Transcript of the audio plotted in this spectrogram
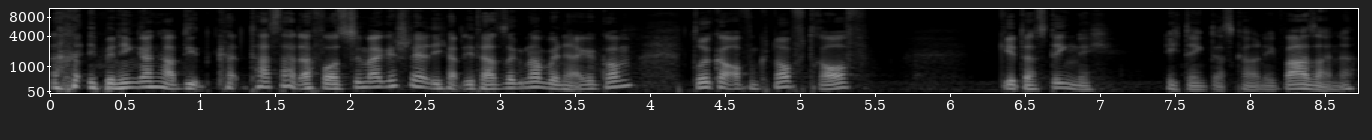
ich bin hingegangen, hab die Tasse hat er vor das Zimmer gestellt, ich habe die Tasse genommen, bin hergekommen, drücke auf den Knopf drauf, geht das Ding nicht. Ich denk, das kann doch nicht wahr sein, ne?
